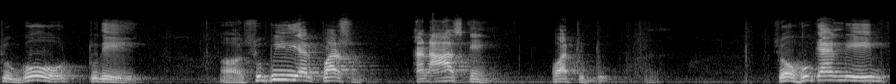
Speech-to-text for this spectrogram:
to go to the uh, superior person and ask him what to do. So who can be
